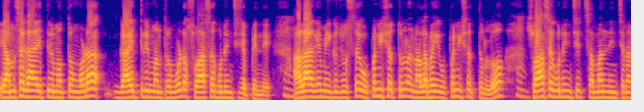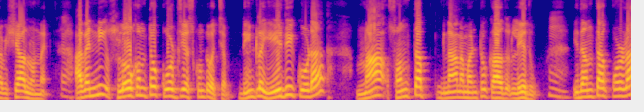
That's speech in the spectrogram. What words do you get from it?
ఈ అంశ గాయత్రి మొత్తం కూడా గాయత్రి మంత్రం కూడా శ్వాస గురించి చెప్పింది. అలాగే మీకు చూస్తే ఉపనిషత్తుల్లో నలభై ఉపనిషత్తుల్లో శ్వాస గురించి సంబంధించిన విషయాలు ఉన్నాయి. అవన్నీ శ్లోకంతో కోట్ చేసుకుంటూ వచ్చాం. దీంట్లో ఏది కూడా నా సొంత జ్ఞానం అంటూ కాదు లేదు. ఇదంతా కూడా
